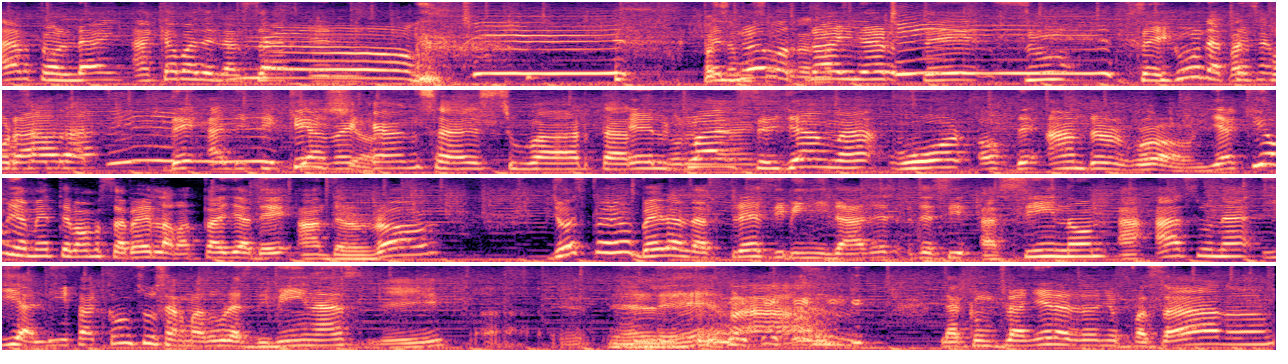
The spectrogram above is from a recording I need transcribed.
Art Online acaba de lanzar el, el nuevo tráiler de su segunda Pasemos temporada de Ya me Alification. cansa Stuart. El cual se llama War of the Underworld. Y aquí obviamente vamos a ver la batalla de Underworld. Yo espero ver a las tres divinidades, es decir, a Sinon, a Asuna y a Lifa con sus armaduras divinas. Lifa. La cumpleañera del año pasado.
